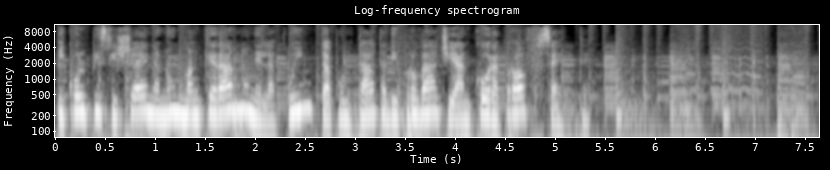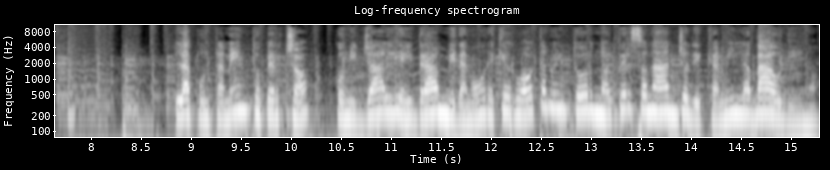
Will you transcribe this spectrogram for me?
I colpi si scena non mancheranno nella quinta puntata di Provaci ancora Prof 7. L'appuntamento perciò, con i gialli e i drammi d'amore che ruotano intorno al personaggio di Camilla Baudino,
